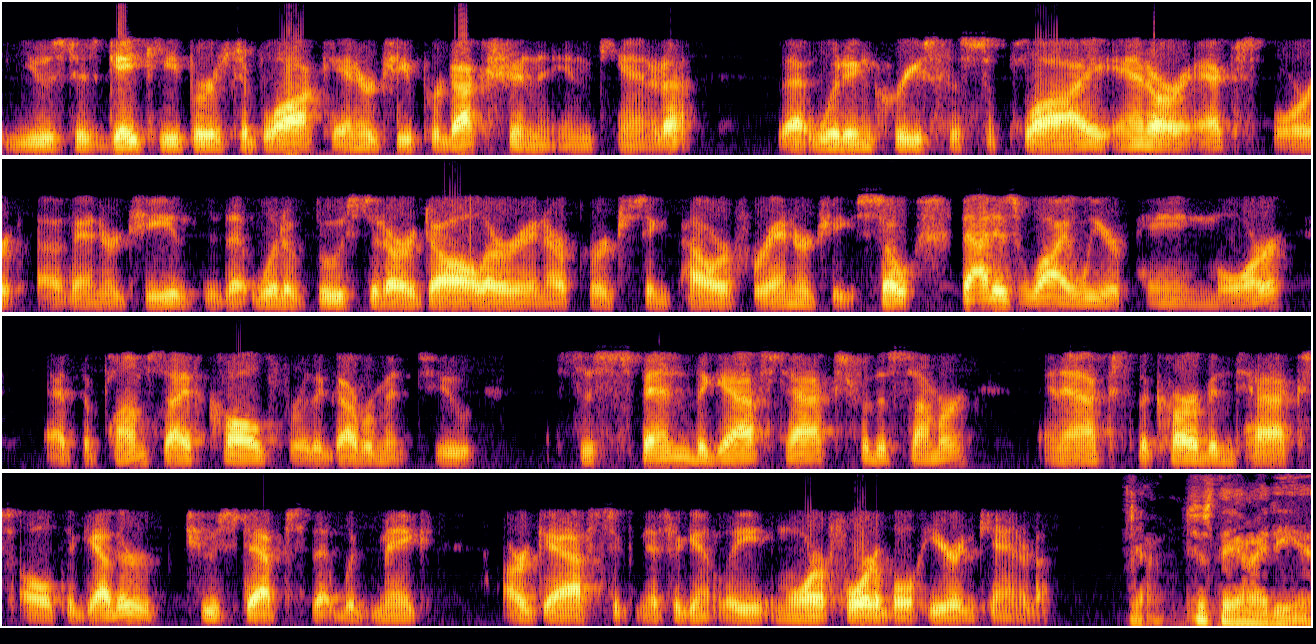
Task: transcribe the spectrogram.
used his gatekeepers to block energy production in Canada that would increase the supply and our export of energy that would have boosted our dollar and our purchasing power for energy. So that is why we are paying more at the pumps. I've called for the government to suspend the gas tax for the summer and axe the carbon tax altogether, two steps that would make our gas significantly more affordable here in Canada. Yeah, just the idea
